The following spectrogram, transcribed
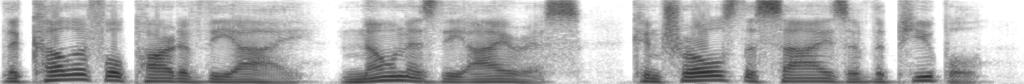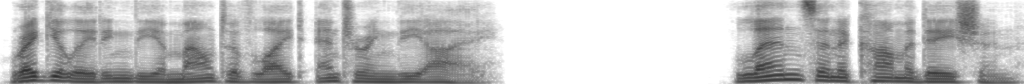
The colorful part of the eye, known as the iris, controls the size of the pupil, regulating the amount of light entering the eye. Lens and accommodation,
